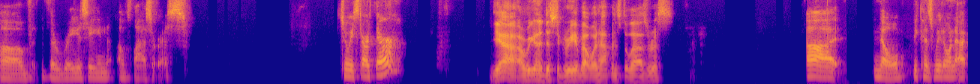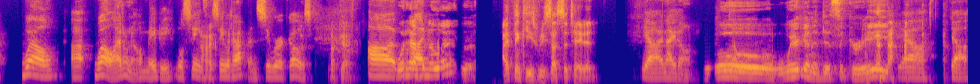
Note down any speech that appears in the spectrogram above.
of the raising of Lazarus. Should we start there? Yeah, are we going to disagree about what happens to Lazarus? Uh, no, because we don't act, well, uh, well, I don't know, maybe, we'll see, All we'll right. see what happens, see where it goes. Okay. Uh, What but- happened to Lazarus? I think he's resuscitated. Yeah, and I don't. Whoa, we're gonna disagree. yeah yeah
